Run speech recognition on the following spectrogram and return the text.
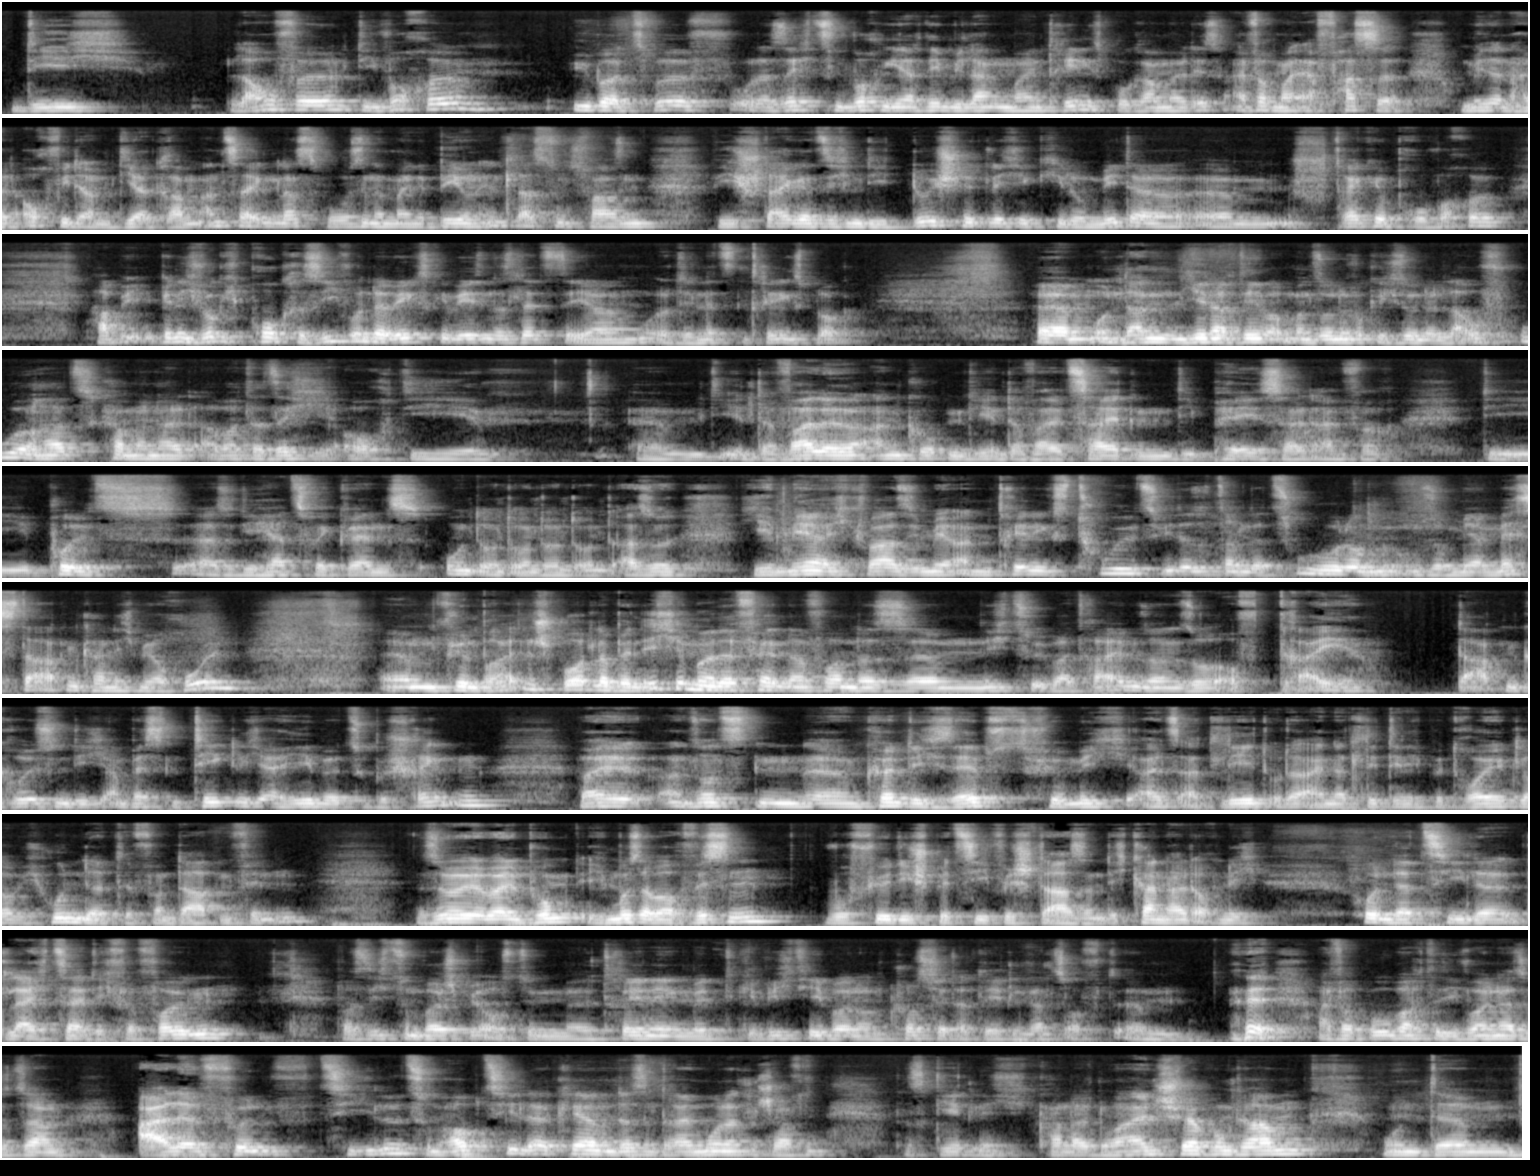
die ich laufe die Woche, über zwölf oder 16 Wochen, je nachdem wie lang mein Trainingsprogramm halt ist, einfach mal erfasse und mir dann halt auch wieder im Diagramm anzeigen lasse, wo sind denn meine B- und Entlastungsphasen, wie steigert sich denn die durchschnittliche Kilometerstrecke ähm, pro Woche. Hab, bin ich wirklich progressiv unterwegs gewesen das letzte Jahr oder den letzten Trainingsblock. Ähm, und dann, je nachdem, ob man so eine wirklich so eine Laufuhr hat, kann man halt aber tatsächlich auch die ähm, die Intervalle angucken, die Intervallzeiten, die Pace halt einfach, die Puls, also die Herzfrequenz und, und, und, und, und. Also je mehr ich quasi mir an Trainingstools wieder sozusagen dazu hole, umso mehr Messdaten kann ich mir auch holen. Ähm, für einen Breitensportler bin ich immer der Fan davon, das ähm, nicht zu übertreiben, sondern so auf drei Datengrößen, die ich am besten täglich erhebe, zu beschränken, weil ansonsten äh, könnte ich selbst für mich als Athlet oder ein Athlet, den ich betreue, glaube ich, hunderte von Daten finden. Da sind wir wieder bei dem Punkt, ich muss aber auch wissen, wofür die spezifisch da sind. Ich kann halt auch nicht 100 Ziele gleichzeitig verfolgen, was ich zum Beispiel aus dem äh, Training mit Gewichthebern und Crossfit-Athleten ganz oft ähm, einfach beobachte. Die wollen halt sozusagen alle fünf Ziele zum Hauptziel erklären und das in drei Monaten schaffen. Das geht nicht. Ich kann halt nur einen Schwerpunkt haben und ähm,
